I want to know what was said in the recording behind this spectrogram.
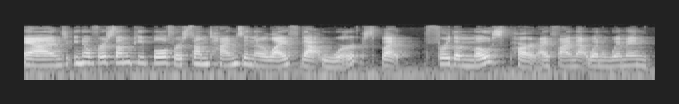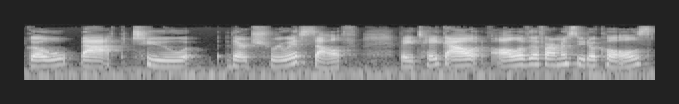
And, you know, for some people, for some times in their life, that works. But for the most part, I find that when women go back to their truest self, they take out all of the pharmaceuticals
